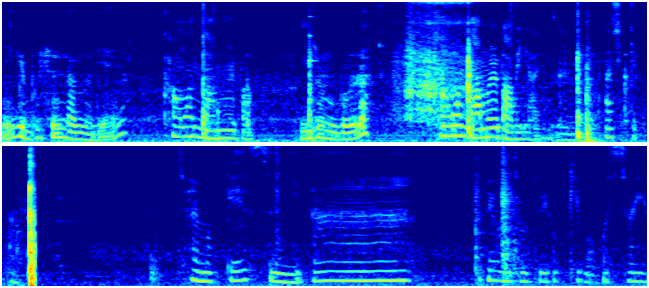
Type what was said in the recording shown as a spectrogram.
이게 무슨 나물이에요? 강원 나물밥. 이름 몰라? 강원 나물밥이라니까. 맛있겠다. 잘 먹겠습니다. 집에 와서도 이렇게 먹었어요.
